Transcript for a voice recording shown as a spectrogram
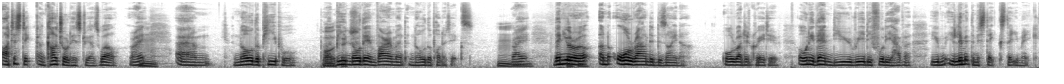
artistic and cultural history as well, right? Um, know the people, uh, be, know the environment, know the politics, Mm. right? Then you're a, an all-rounded designer, all-rounded creative. Only then do you really fully have a you you limit the mistakes that you make.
